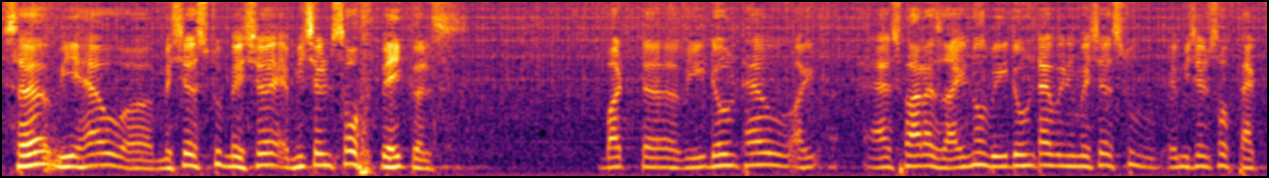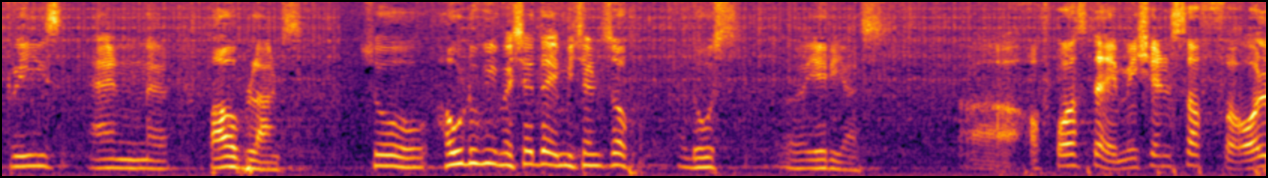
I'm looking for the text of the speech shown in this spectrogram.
Sir, we have uh, measures to measure emissions of vehicles, but uh, we don't have, as far as I know, we don't have any measures to emissions of factories and uh, power plants. So, how do we measure the emissions of those uh, areas? Course, the emissions of all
